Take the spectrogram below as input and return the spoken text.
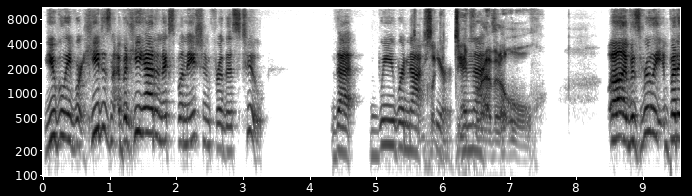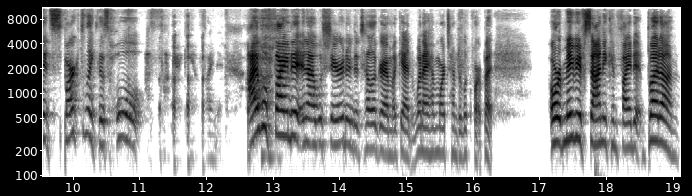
you believe we're he does not, but he had an explanation for this too. That we were not It's like here. a deep and that, rabbit hole. well, it was really, but it sparked like this whole oh, fuck, I can't find it. I will find it and I will share it into Telegram again when I have more time to look for it. But or maybe if Sani can find it. But um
